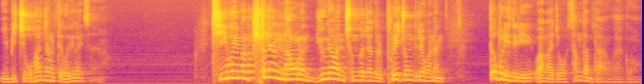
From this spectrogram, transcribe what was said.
이 미치고 환장할 때 어디가 있어요? TV만 켜면 나오는 유명한 전도자들 불의 종들이라고 하는 떠버리들이 와가지고 상담 다 하고 가고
